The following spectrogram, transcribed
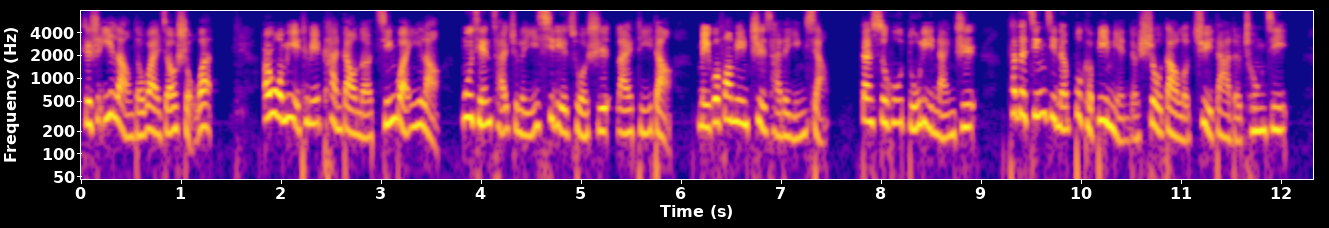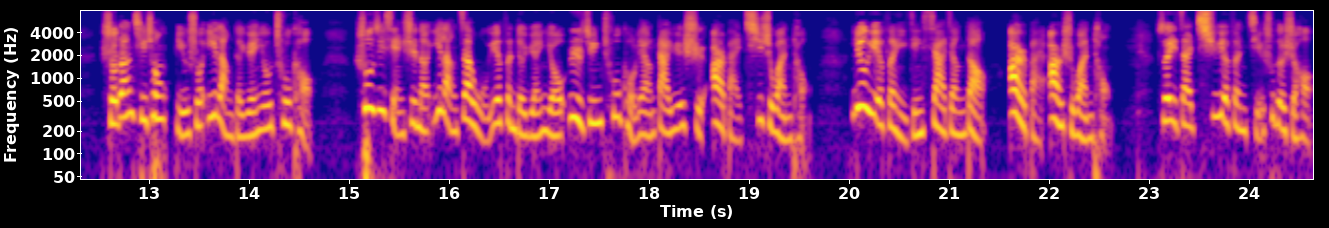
这是伊朗的外交手腕。而我们也特别看到呢，尽管伊朗目前采取了一系列措施来抵挡美国方面制裁的影响，但似乎独立难支，它的经济呢不可避免地受到了巨大的冲击。首当其冲，比如说伊朗的原油出口，数据显示呢，伊朗在五月份的原油日均出口量大约是二百七十万桶，六月份已经下降到二百二十万桶。所以在七月份结束的时候，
